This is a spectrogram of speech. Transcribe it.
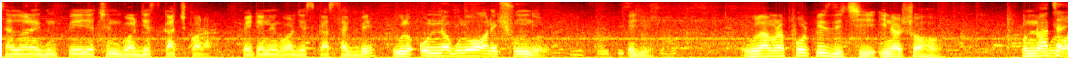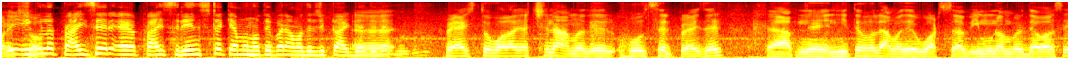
সালোয়ার একদম পেয়ে যাচ্ছেন গর্জেস কাজ করা। প্যাটার্নে গর্জেস কাজ থাকবে। এগুলো অন্যগুলো অনেক সুন্দর। এই যে। এগুলো আমরা ফোর পিস দিচ্ছি ইনার সহ। আচ্ছা অনেক এগুলোর প্রাইসের প্রাইস রেঞ্জটা কেমন হতে পারে? আমাদের যে একটু আইডিয়া দিলে প্রাইস তো বলা যাচ্ছে না আমাদের হোলসেল প্রাইসের তা আপনি নিতে হলে আমাদের হোয়াটসঅ্যাপ ইমো নাম্বার দেওয়া আছে।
